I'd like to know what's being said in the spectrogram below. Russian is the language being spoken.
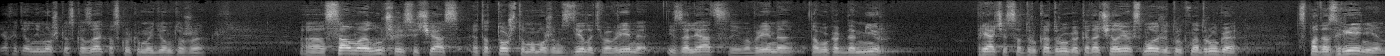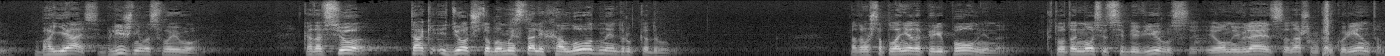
Я хотел немножко сказать, поскольку мы идем тоже. э, Самое лучшее сейчас – это то, что мы можем сделать во время изоляции, во время того, когда мир прячется друг от друга, когда человек смотрит друг на друга с подозрением, боясь ближнего своего, когда все так идет, чтобы мы стали холодные друг к другу, потому что планета переполнена, кто-то носит в себе вирусы, и он является нашим конкурентом.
